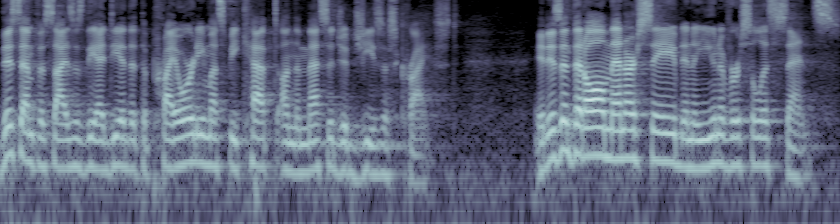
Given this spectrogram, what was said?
this emphasizes the idea that the priority must be kept on the message of Jesus Christ. It isn't that all men are saved in a universalist sense,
